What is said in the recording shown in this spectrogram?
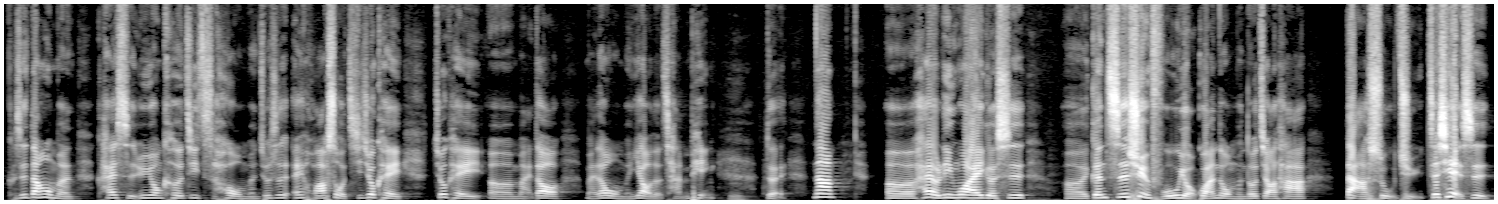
可是当我们开始运用科技之后，我们就是哎，滑手机就可以就可以呃买到买到我们要的产品。嗯，对。那呃，还有另外一个是呃跟资讯服务有关的，我们都叫它。大数据这些也是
